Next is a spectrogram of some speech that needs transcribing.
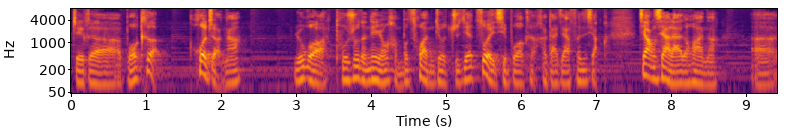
这个博客，或者呢，如果图书的内容很不错，你就直接做一期博客和大家分享。这样下来的话呢，呃，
